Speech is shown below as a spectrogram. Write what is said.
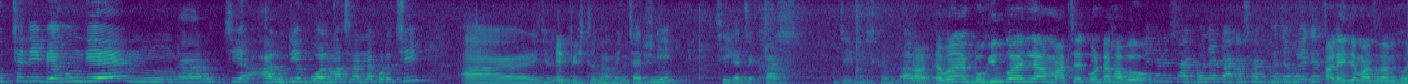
উচ্ছে দিয়ে বেগুন দিয়ে আর হচ্ছে আলু দিয়ে বল মাছ রান্না করেছি। আর এই যে আমের চাটনি। ঠিক আছে খাস এবার আমি বুকিং করে নিলাম মাছের কোনটা খাব? এখানে শাক ভাজা শাক ভাজা হয়ে গেছে। আর এই যে মাথাটা আমি খাব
